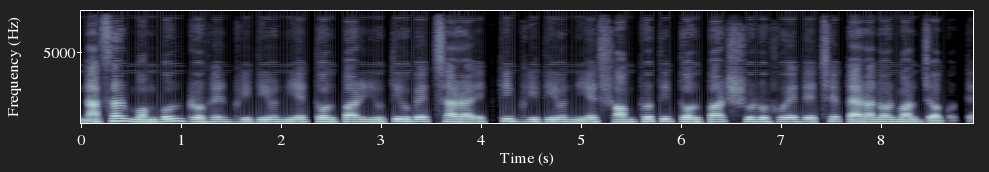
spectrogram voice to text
নাসার মঙ্গল গ্রহের ভিডিও নিয়ে তোলপাড় ইউটিউবে ছাড়া একটি ভিডিও নিয়ে সম্প্রতি তোলপাড় শুরু হয়ে গেছে প্যারানরমাল জগতে।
